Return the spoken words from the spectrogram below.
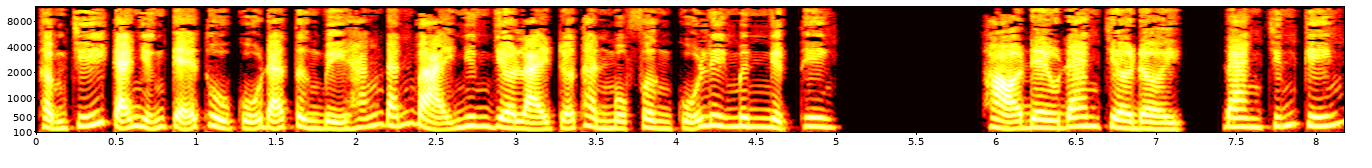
thậm chí cả những kẻ thù cũ đã từng bị hắn đánh bại nhưng giờ lại trở thành một phần của liên minh nghịch thiên. Họ đều đang chờ đợi, đang chứng kiến.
